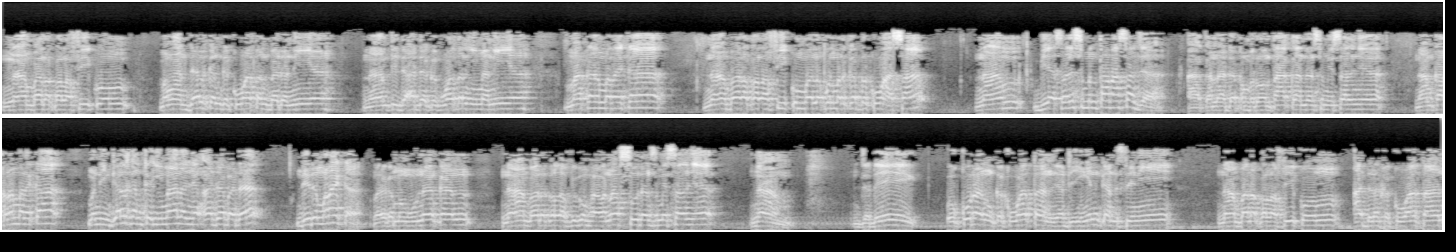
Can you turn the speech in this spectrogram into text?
naam barakallahu fikum mengandalkan kekuatan badaniyah nah tidak ada kekuatan imaniyah, maka mereka nah barakallahu fikum walaupun mereka berkuasa, nah biasanya sementara saja akan ada pemberontakan dan semisalnya. Nah, karena mereka meninggalkan keimanan yang ada pada diri mereka. Mereka menggunakan nah barakallahu fikum hawa nafsu dan semisalnya. Nah, jadi ukuran kekuatan yang diinginkan di sini nah barakallahu fikum adalah kekuatan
